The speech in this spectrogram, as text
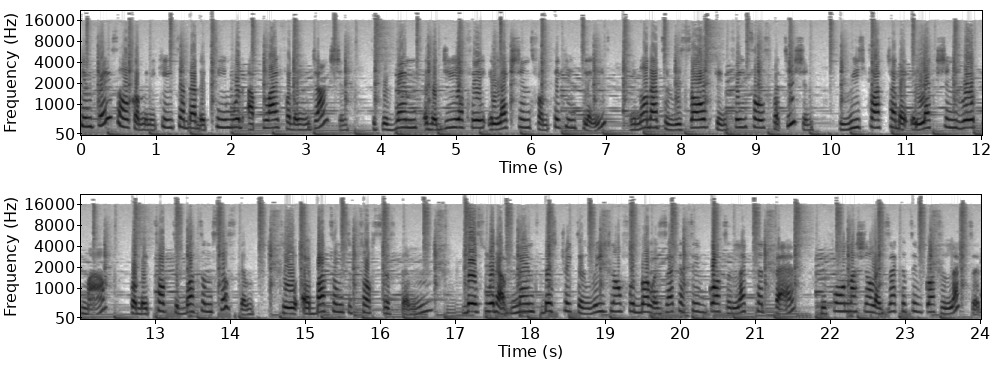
King Faisal communicated that the team would apply for the injunction to prevent the GFA elections from taking place in order to resolve King Faisal's petition to restructure the election roadmap from a top to bottom system to a bottom to top system. This would have meant district and regional football executive got elected first before national executive got elected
